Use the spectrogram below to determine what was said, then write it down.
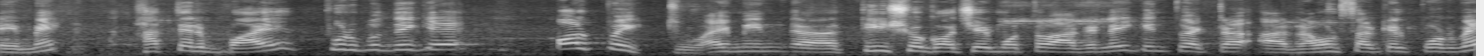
নেমে হাতের বায়ে পূর্ব দিকে অল্প একটু আই মিন তিনশো গজের মতো আগেলেই কিন্তু একটা রাউন্ড সার্কেল পড়বে।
